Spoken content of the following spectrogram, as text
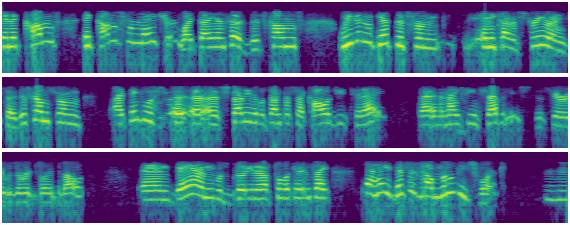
and it comes it comes from nature, like Diane says. This comes. We didn't get this from any kind of screenwriting study. This comes from I think it was a, a study that was done for Psychology Today that in the 1970s. the theory was originally developed, and Dan was brilliant enough to look at it and say, "Yeah, hey, this is how movies work." Mm-hmm.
